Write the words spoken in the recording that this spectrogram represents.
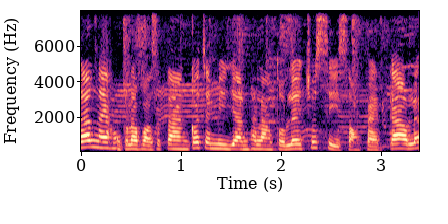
ด้านในของกระเป๋าสตางค์ก็จะมียันพลังตัวเลขชุด 4289 และ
